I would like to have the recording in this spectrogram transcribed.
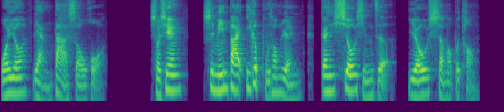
我有两大收获。首先是明白一个普通人跟修行者有什么不同。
